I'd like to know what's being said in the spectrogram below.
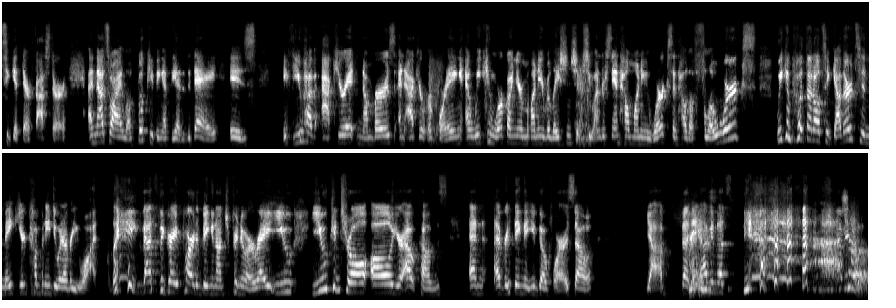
to get there faster. And that's why I love bookkeeping at the end of the day is if you have accurate numbers and accurate reporting and we can work on your money relationships you understand how money works and how the flow works we can put that all together to make your company do whatever you want. Like that's the great part of being an entrepreneur right? You you control all your outcomes and everything that you go for. So yeah that, i mean that's yeah. I mean, so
